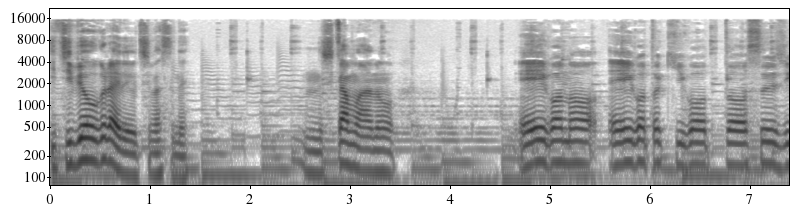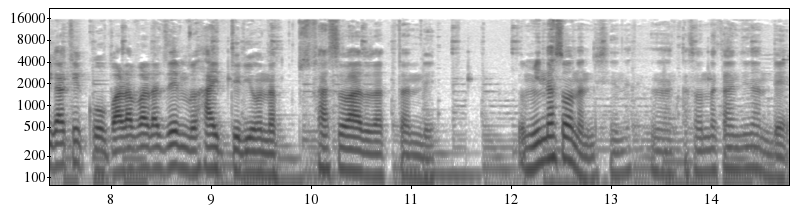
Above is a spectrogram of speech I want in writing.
1秒ぐらいで打ちますね。うん、しかもあの、英語の、英語と記号と数字が結構バラバラ全部入ってるようなパスワードだったんで、みんなそうなんですよね。なんかそんな感じなんで、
